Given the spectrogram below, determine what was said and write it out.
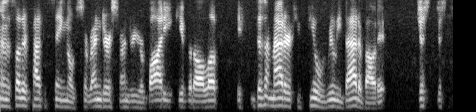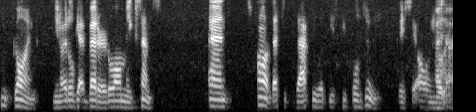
And this other path is saying, no, surrender, surrender your body, give it all up. If it doesn't matter if you feel really bad about it, just just keep going. You know, it'll get better. It'll all make sense. And oh, that's exactly what these people do. They say, oh, you know, I,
